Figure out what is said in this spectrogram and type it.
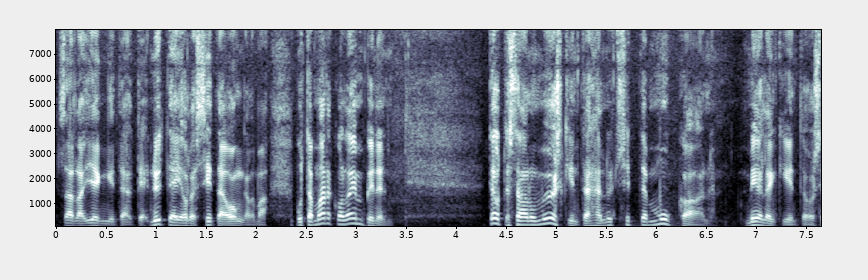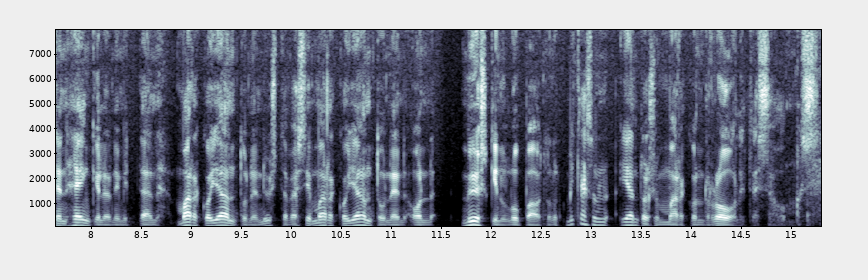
saada jengi täyteen. Nyt ei ole sitä ongelmaa. Mutta Marko Lempinen, te olette saanut myöskin tähän nyt sitten mukaan mielenkiintoisen henkilön, nimittäin Marko Jantunen. Ystäväsi Marko Jantunen on myöskin lupautunut. Mikä on Jantoisen Markon rooli tässä hommassa?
